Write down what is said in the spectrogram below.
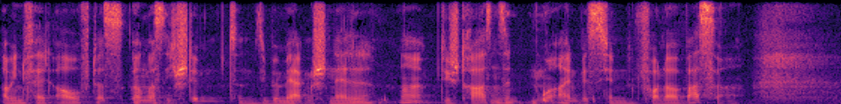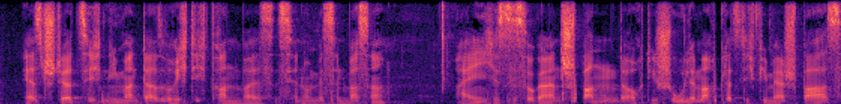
Aber ihnen fällt auf, dass irgendwas nicht stimmt. Und sie bemerken schnell, na, die Straßen sind nur ein bisschen voller Wasser. Erst stört sich niemand da so richtig dran, weil es ist ja nur ein bisschen Wasser. Eigentlich ist es sogar ganz spannend. Auch die Schule macht plötzlich viel mehr Spaß.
